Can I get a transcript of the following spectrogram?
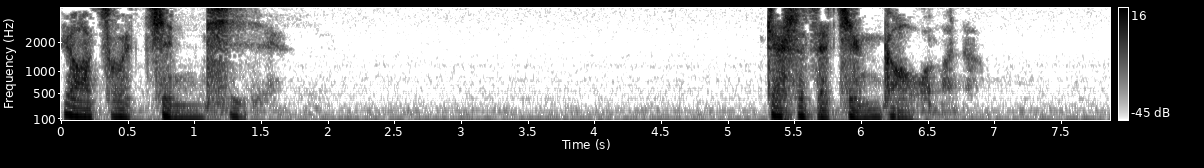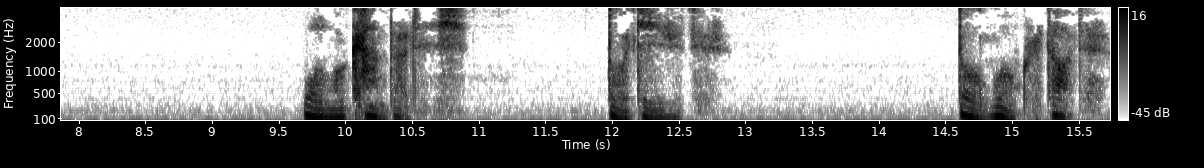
要做警惕。”这是在警告我们呢。我们看到这些堕地狱的人、堕恶鬼道的人，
